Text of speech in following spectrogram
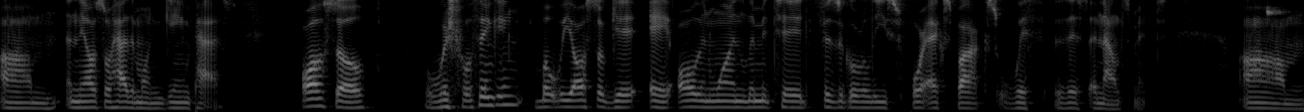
um, and they also had them on Game Pass. Also, wishful thinking, but we also get a all-in-one limited physical release for Xbox with this announcement. Um,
